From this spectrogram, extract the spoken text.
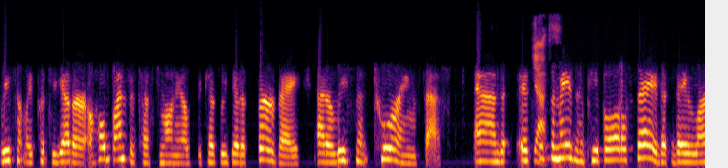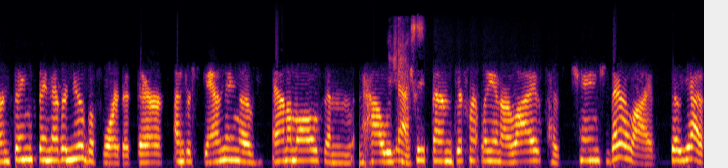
recently put together a whole bunch of testimonials because we did a survey at a recent touring fest. And it's Yes. just amazing. People say that they learn things they never knew before, that their understanding of animals and how we can treat them differently in our lives has changed their lives. So yes,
